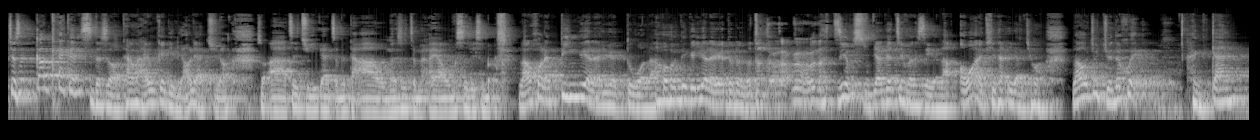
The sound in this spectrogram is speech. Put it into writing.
就是刚开开始的时候，他会还会跟你聊两句哦，说啊这局应该怎么打啊，我们是怎么，哎呀我们是什么，然后后来兵越来越多，然后那个越来越多的，只有鼠标跟键盘的声音了，偶尔听他一两句话，然后就觉得会很干。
